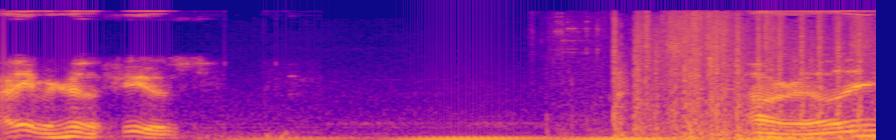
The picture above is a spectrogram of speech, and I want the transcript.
I didn't even hear the fuse. Oh, really?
